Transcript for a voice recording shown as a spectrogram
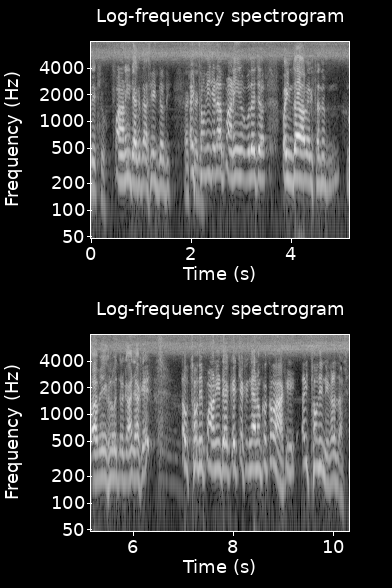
ਦੇਖਿਓ ਪਾਣੀ ਡਿੱਗਦਾ ਸੀ ਇੱਧਰ ਦੀ। ਇੱਥੋਂ ਦੀ ਜਿਹੜਾ ਪਾਣੀ ਉਹਦੇ ਚ ਪੈਂਦਾ ਆ ਵੇਖ ਥੱਲੇ ਆ ਵੇਖ ਲਓ ਇੱਧਰ ਗਾਂ ਜਾ ਕੇ। ਉੱਥੋਂ ਦੀ ਪਾਣੀ ਡਿੱਗ ਕੇ ਚੱਕੀਆਂ ਨੂੰ ਘਕਵਾ ਕੇ ਇੱਥੋਂ ਦੀ ਨਿਕਲਦਾ ਸੀ।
